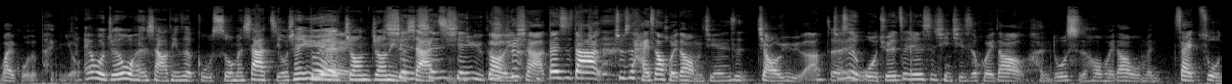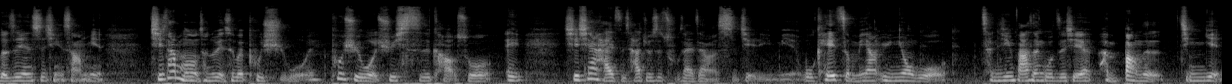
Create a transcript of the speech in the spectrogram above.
外国的朋友。哎、欸，我觉得我很想要听这个故事。我们下集我先预约 John Johnny 的下集，先先预告一下。但是大家就是还是要回到我们今天是教育啦，就是我觉得这件事情其实回到很多时候回到我们在做的这件事情上面。其实他某种程度也是会 push 我，哎，push 我去思考说，哎，其实现在孩子他就是处在这样的世界里面，我可以怎么样运用我曾经发生过这些很棒的经验？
